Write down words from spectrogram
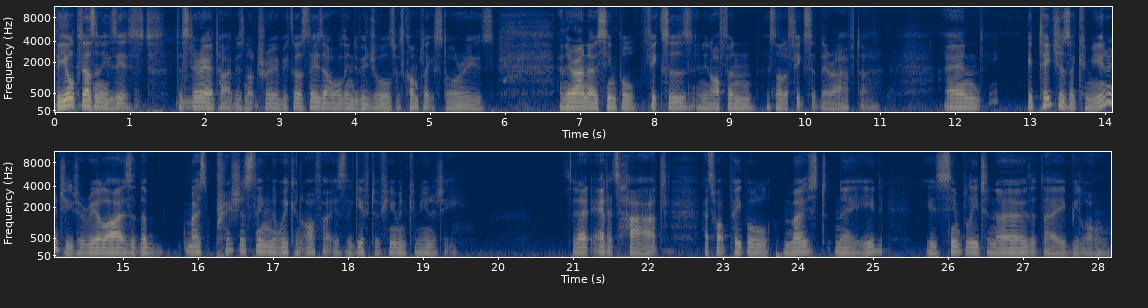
The ilk doesn't exist. The mm. stereotype is not true because these are all individuals with complex stories and there are no simple fixes, and often it's not a fix that they're after. And it teaches a community to realize that the most precious thing that we can offer is the gift of human community. That at its heart, that's what people most need is simply to know that they belong.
